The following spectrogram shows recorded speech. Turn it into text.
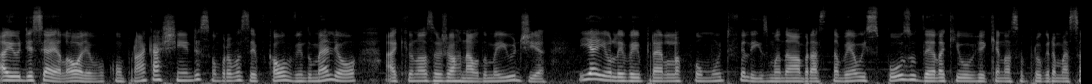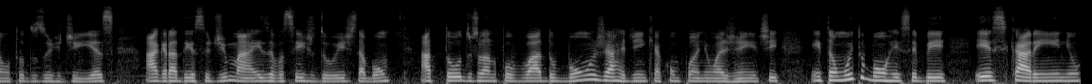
Aí eu disse a ela: Olha, eu vou comprar uma caixinha de som para você ficar ouvindo melhor aqui o nosso jornal do meio-dia. E aí eu levei para ela, ela ficou muito feliz. Mandar um abraço também ao esposo dela que ouve aqui a nossa programação todos os dias. Agradeço demais a vocês dois, tá bom? A todos lá no povoado Bom Jardim que acompanham a gente. Então, muito bom receber esse carinho,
